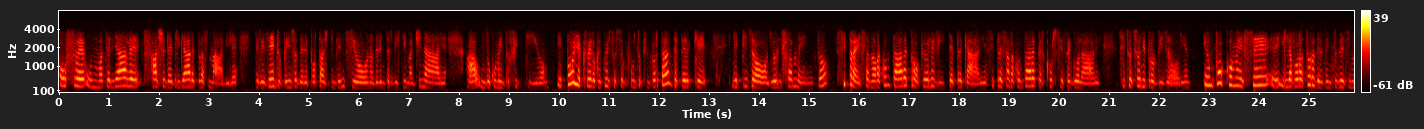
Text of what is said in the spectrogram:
offre un materiale facile da ibridare, plasmabile. Per esempio penso a dei reportage di invenzione, a delle interviste immaginarie, a un documento fittivo. E poi credo che questo sia un punto più importante perché l'episodio, il frammento, si prestano a raccontare proprio le vite precarie, si prestano a raccontare percorsi irregolari, situazioni provvisorie. È un po' come se eh, il lavoratore del XXI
